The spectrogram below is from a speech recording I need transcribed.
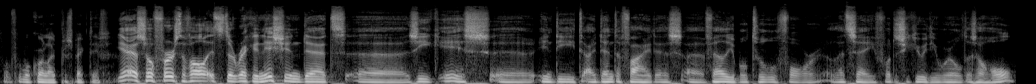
from, from a Corelight perspective? Yeah, so first of all, it's the recognition that uh, Zeek is uh, indeed identified as a valuable tool for, let's say, for the security world as a whole.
